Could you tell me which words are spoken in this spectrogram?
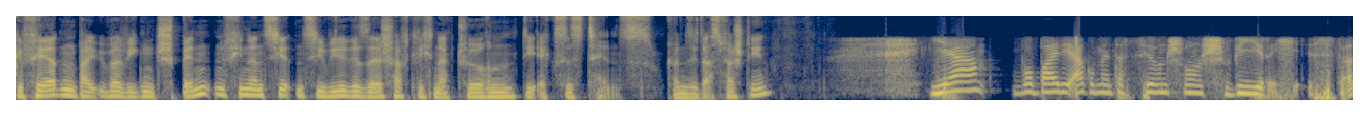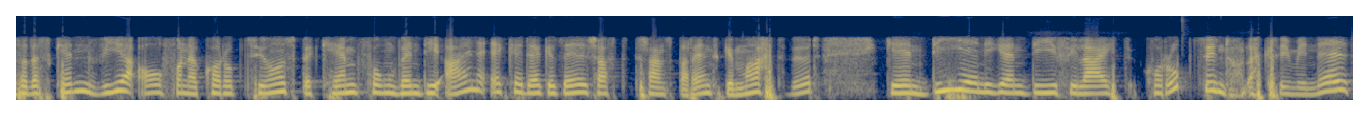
gefährden bei überwiegend spendenfinanzierten zivilgesellschaftlichen Akteuren die Existenz. Können Sie das verstehen? Ja, wobei die Argumentation schon schwierig ist. Also das kennen wir auch von der Korruptionsbekämpfung. Wenn die eine Ecke der Gesellschaft transparent gemacht wird, gehen diejenigen, die vielleicht korrupt sind oder kriminell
